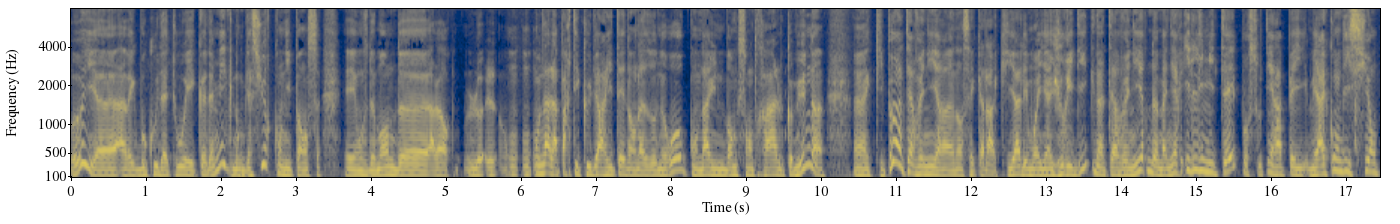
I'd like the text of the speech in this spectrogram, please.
oui, avec beaucoup d'atouts économiques. Donc bien sûr qu'on y pense et on se demande. alors, le, on, on a la particularité dans la zone euro qu'on a une banque centrale commune euh, qui peut intervenir hein, dans ces cas-là, qui a les moyens juridiques d'intervenir de manière illimitée pour soutenir un pays, mais à condition,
